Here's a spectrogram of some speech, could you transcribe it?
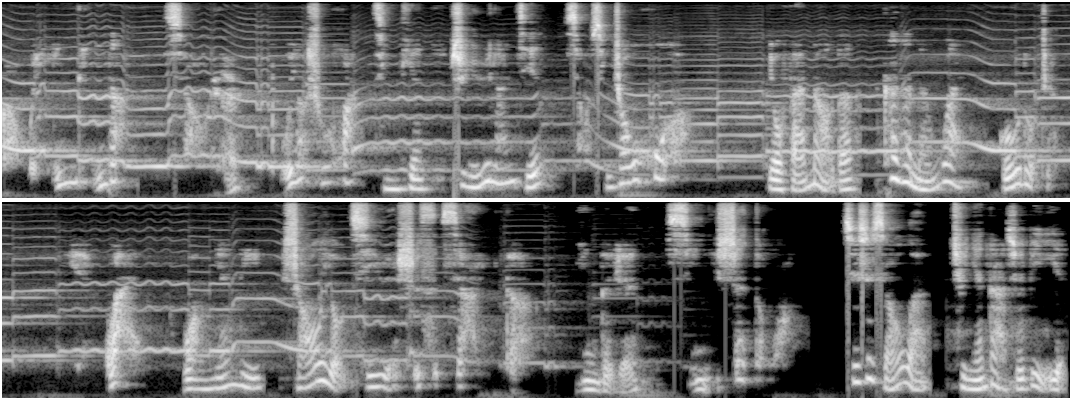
搞魏婴灵的。小人儿不要说话，今天是盂兰节，小心招祸。有烦恼的看看门外，咕噜着，也怪往年里少有七月十四下雨的，阴的人心里瘆得慌。其实小婉去年大学毕业。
